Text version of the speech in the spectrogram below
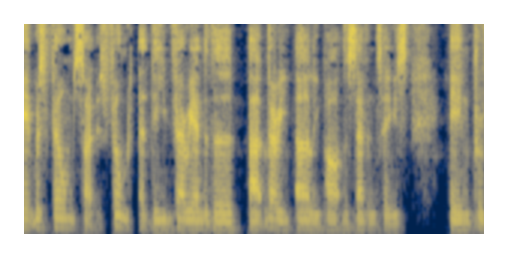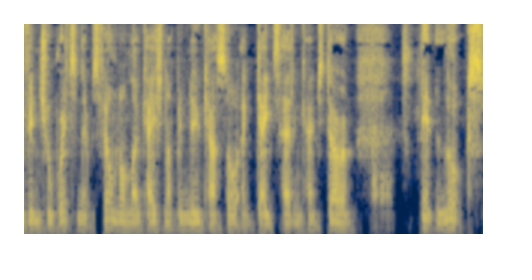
it was filmed so it was filmed at the very end of the uh, very early part of the seventies in provincial Britain. It was filmed on location up in Newcastle and Gateshead in County Durham. It looks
